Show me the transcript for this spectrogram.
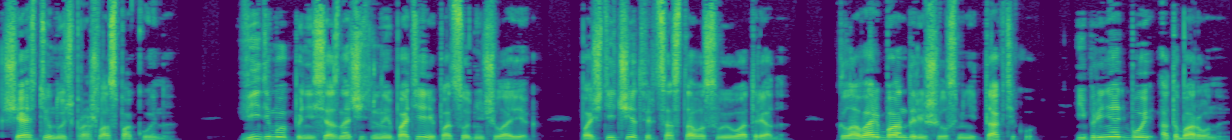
К счастью, ночь прошла спокойно. Видимо, понеся значительные потери под сотню человек, почти четверть состава своего отряда, Главарь банды решил сменить тактику и принять бой от обороны.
